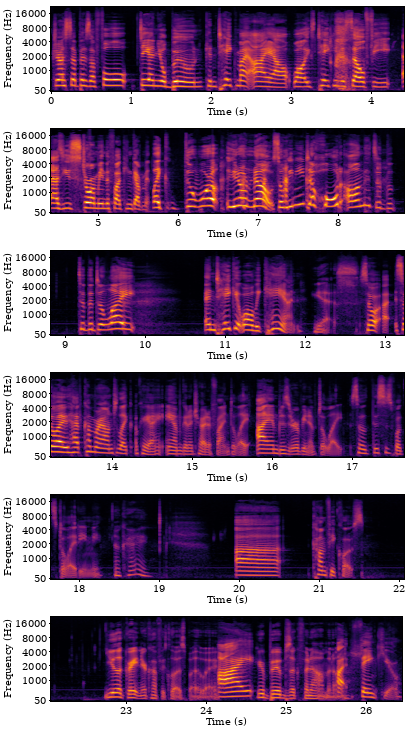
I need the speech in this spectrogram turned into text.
dressed up as a full Daniel Boone can take my eye out while he's taking a selfie as he's storming the fucking government. Like the world, you don't know. So we need to hold on to the to the delight and take it while we can. yes. So I- so I have come around to like, okay, I am going to try to find delight. I am deserving of delight. So this is what's delighting me. Okay. Uh comfy clothes. You look great in your comfy clothes, by the way. I, your boobs look phenomenal. I thank you.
